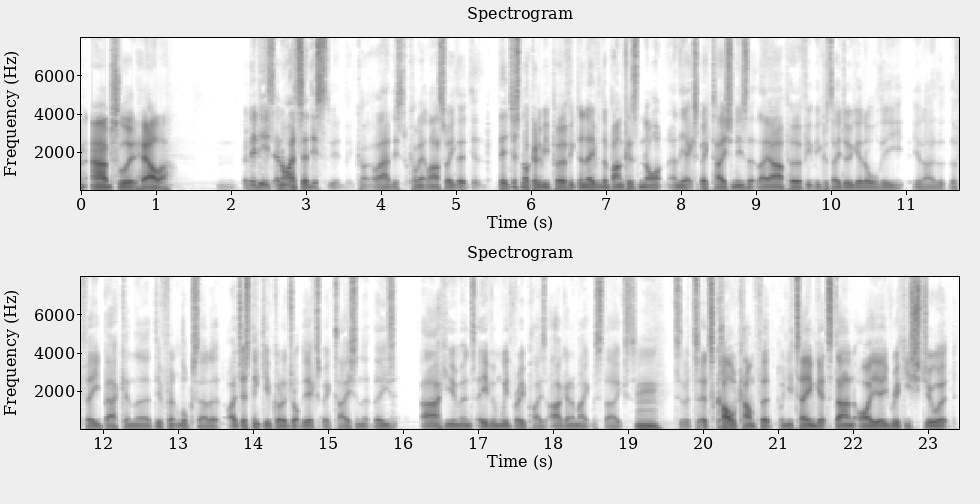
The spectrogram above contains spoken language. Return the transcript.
an absolute howler. But it is, and I said this. Uh, I had this comment last week that they're just not going to be perfect, and even the bunkers not. And the expectation is that they are perfect because they do get all the you know the, the feedback and the different looks at it. I just think you've got to drop the expectation that these are humans, even with replays, are going to make mistakes. Hmm. So it's, it's cold comfort when your team gets done, i.e., Ricky Stuart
